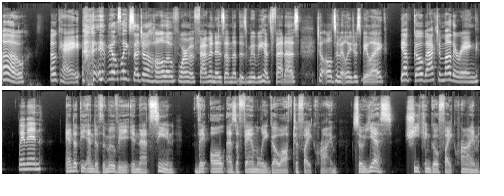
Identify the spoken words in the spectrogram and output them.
oh, okay. it feels like such a hollow form of feminism that this movie has fed us to ultimately just be like, yep, go back to mothering women. And at the end of the movie, in that scene, they all as a family go off to fight crime. So, yes, she can go fight crime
